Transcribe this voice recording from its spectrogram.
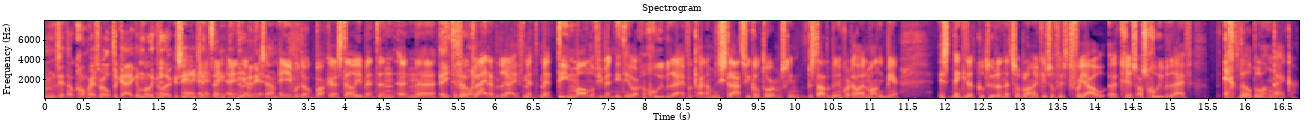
zit ook gewoon Westworld te kijken omdat ik een leuke serie vind. En, en, en ik doe je, er niks aan. En je moet ook bakken. En stel je bent een, een uh, veel vooral. kleiner bedrijf met, met tien man. Of je bent niet heel erg een groeibedrijf. Een klein administratiekantoor. Misschien bestaat het binnenkort al helemaal niet meer. Is, denk je dat cultuur dan net zo belangrijk is? Of is het voor jou, uh, Chris, als groeibedrijf echt wel belangrijker?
